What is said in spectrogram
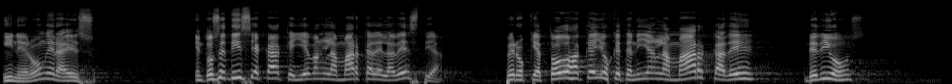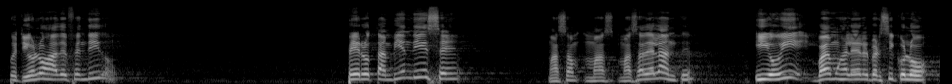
Y Nerón era eso. Entonces dice acá que llevan la marca de la bestia, pero que a todos aquellos que tenían la marca de, de Dios, pues Dios los ha defendido. Pero también dice, más, más, más adelante, Y oí, vamos a leer el versículo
